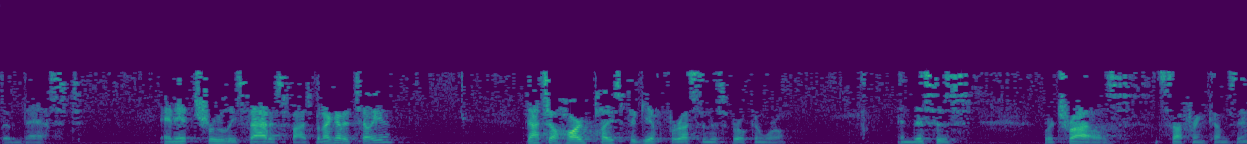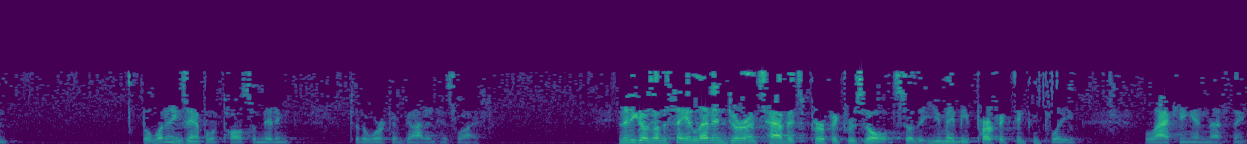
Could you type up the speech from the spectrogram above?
the best and it truly satisfies. But I got to tell you, that's a hard place to give for us in this broken world. And this is where trials and suffering comes in. But what an example of Paul submitting to the work of God in his life. And then he goes on to say, and let endurance have its perfect result, so that you may be perfect and complete, lacking in nothing.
